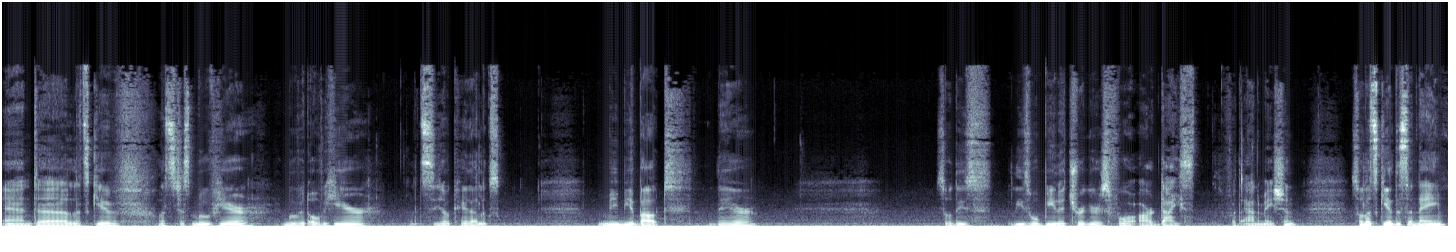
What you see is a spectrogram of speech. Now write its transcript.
And uh, let's give, let's just move here, move it over here. Let's see, okay, that looks maybe about there. So these, these will be the triggers for our dice for the animation. So let's give this a name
